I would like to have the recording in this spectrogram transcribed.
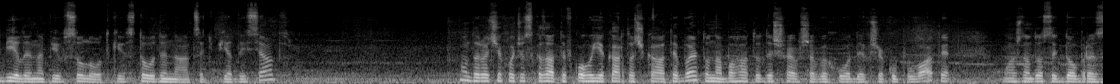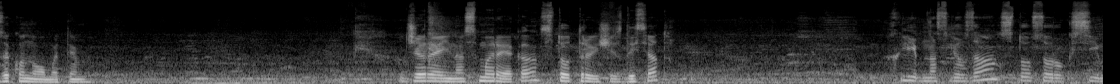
Біле напівсолодке 111,50. Ну, до речі, хочу сказати, в кого є карточка АТБ, то набагато дешевше виходить, якщо купувати. Можна досить добре зекономити. Джерейна смерека 103,60. Хлібна сльоза 147.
